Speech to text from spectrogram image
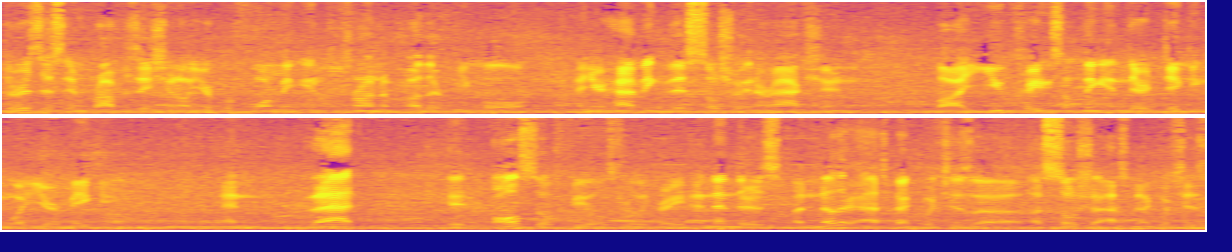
There is this improvisational. You're performing in front of other people, and you're having this social interaction by you creating something and they're digging what you're making, and that it also feels really great. And then there's another aspect, which is a, a social aspect, which is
